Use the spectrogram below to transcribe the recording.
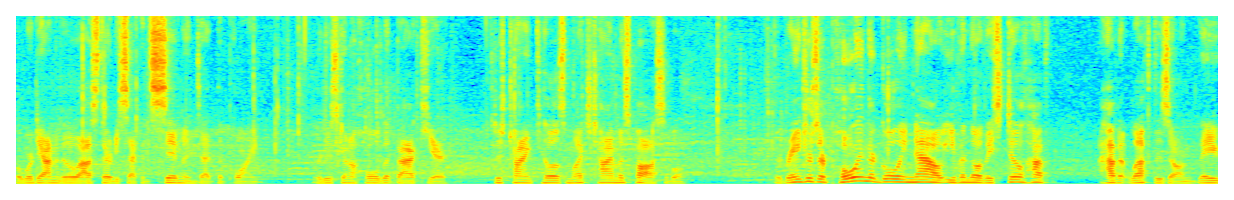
But we're down into the last 30 seconds. Simmonds at the point. We're just going to hold it back here. Just try and kill as much time as possible. The Rangers are pulling their goalie now, even though they still have haven't left the zone. They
